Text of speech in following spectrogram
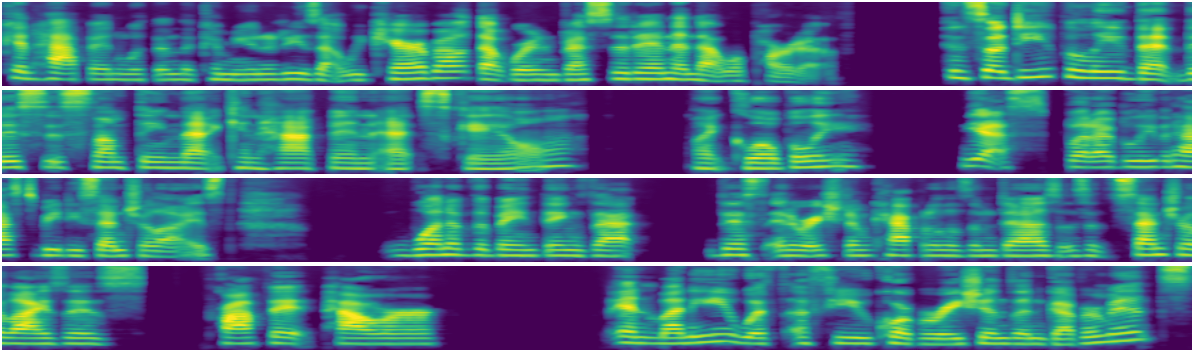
can happen within the communities that we care about, that we're invested in, and that we're part of. And so, do you believe that this is something that can happen at scale, like globally? Yes, but I believe it has to be decentralized. One of the main things that this iteration of capitalism does is it centralizes profit, power, and money with a few corporations and governments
